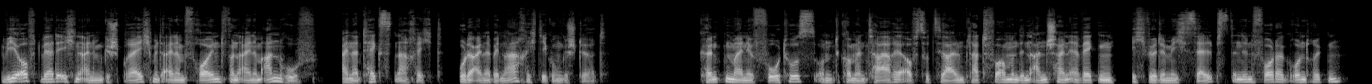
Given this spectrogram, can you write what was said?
Wie oft werde ich in einem Gespräch mit einem Freund von einem Anruf, einer Textnachricht oder einer Benachrichtigung gestört? Könnten meine Fotos und Kommentare auf sozialen Plattformen den Anschein erwecken, ich würde mich selbst in den Vordergrund rücken?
